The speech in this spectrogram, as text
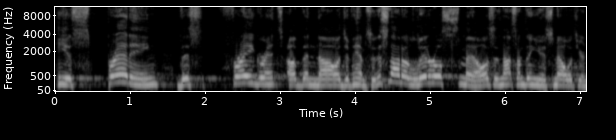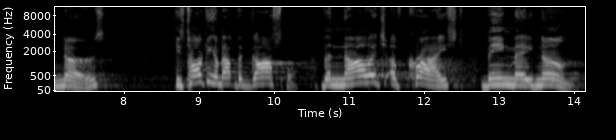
He is spreading this fragrance of the knowledge of Him. So this is not a literal smell, this is not something you smell with your nose. He's talking about the gospel, the knowledge of Christ being made known.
